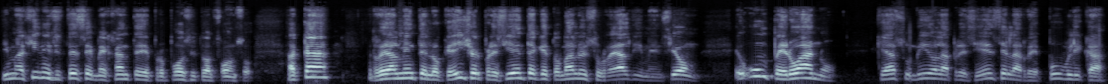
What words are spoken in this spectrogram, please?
Imagínense usted semejante de propósito, Alfonso. Acá realmente lo que dicho el presidente hay que tomarlo en su real dimensión. Un peruano que ha asumido la presidencia de la República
